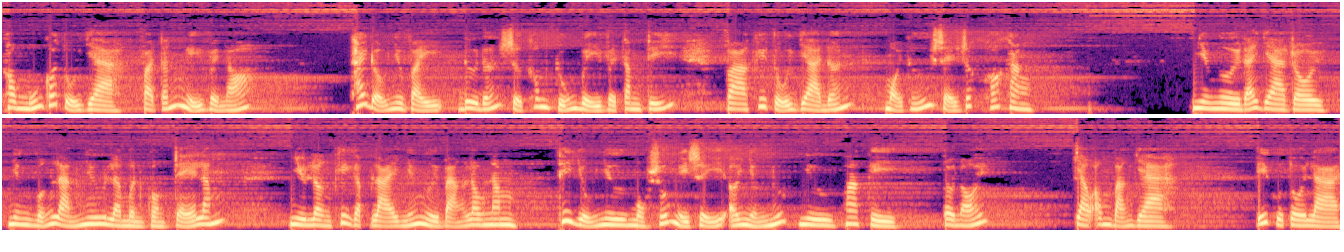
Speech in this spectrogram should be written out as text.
không muốn có tuổi già và tránh nghĩ về nó. Thái độ như vậy đưa đến sự không chuẩn bị về tâm trí và khi tuổi già đến, mọi thứ sẽ rất khó khăn. Nhiều người đã già rồi nhưng vẫn làm như là mình còn trẻ lắm. Nhiều lần khi gặp lại những người bạn lâu năm Thí dụ như một số nghị sĩ ở những nước như Hoa Kỳ, tôi nói, chào ông bạn già. Ý của tôi là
